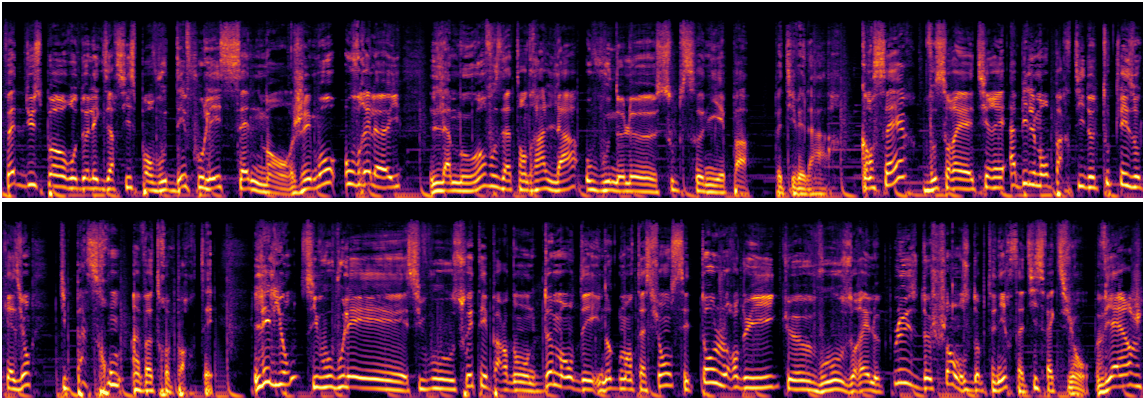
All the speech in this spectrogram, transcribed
faites du sport ou de l'exercice pour vous défouler sainement. Gémeaux, ouvrez l'œil. L'amour vous attendra là où vous ne le soupçonniez pas. Petit Vénard. Cancer, vous saurez tirer habilement parti de toutes les occasions qui passeront à votre portée. Les lions, si vous voulez, si vous souhaitez, pardon, demander une augmentation, c'est aujourd'hui que vous aurez le plus de chances d'obtenir satisfaction. Vierge,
